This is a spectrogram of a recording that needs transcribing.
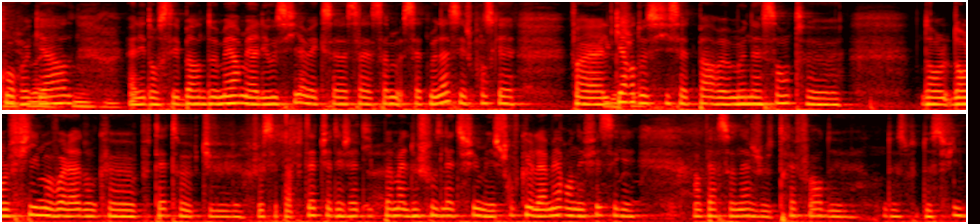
qu'on regarde, mmh, mmh. elle est dans ses bains de mer, mais elle est aussi avec sa, cette menace et je pense qu'elle enfin, elle garde aussi cette part euh, menaçante. Euh, dans, dans, le film, voilà, donc euh, peut-être, tu, je sais pas, peut-être tu as déjà dit pas mal de choses là-dessus, mais je trouve que la mer, en effet, c'est un personnage très fort de, ce film.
